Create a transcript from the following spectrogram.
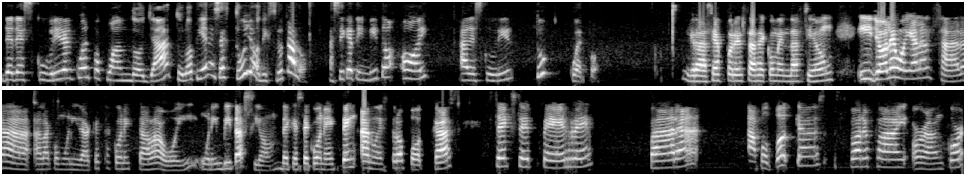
De descubrir el cuerpo cuando ya tú lo tienes, es tuyo, disfrútalo. Así que te invito hoy a descubrir tu cuerpo. Gracias por esta recomendación. Y yo le voy a lanzar a, la comunidad que está conectada hoy una invitación de que se conecten a nuestro podcast Sexet PR para Apple Podcasts, Spotify o Anchor,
